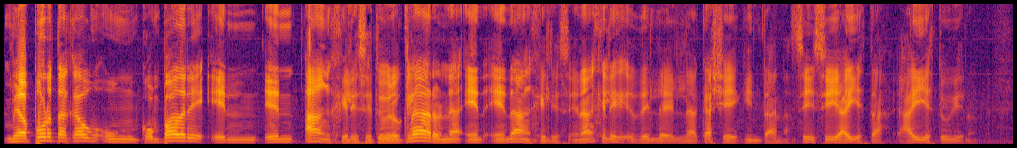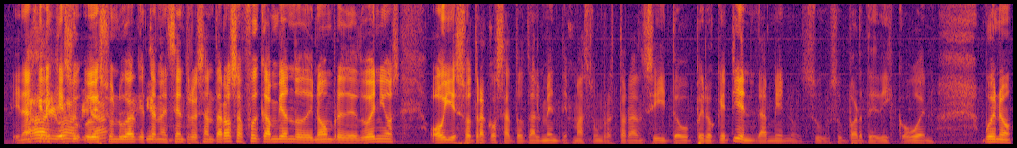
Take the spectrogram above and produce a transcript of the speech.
me, aporta acá un, compadre en, en Ángeles, estuvieron, claro, en, en, Ángeles, en Ángeles de la, calle Quintana. Sí, sí, ahí está, ahí estuvieron. En Ángeles, que es, un lugar que está en el centro de Santa Rosa, fue cambiando de nombre de dueños. Hoy es otra cosa totalmente, es más un restaurancito, pero que tiene también su, su parte de disco. Bueno, bueno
